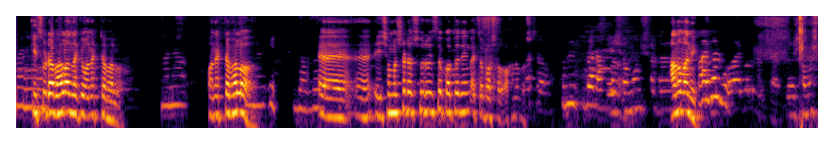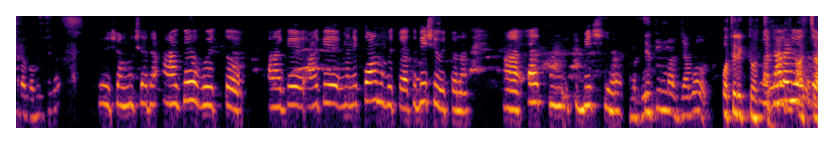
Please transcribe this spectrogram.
মানে কিছুটা ভালো নাকি অনেকটা ভালো? মানে অনেকটা ভালো? এই সমস্যাটা শুরু হয়েছে কতদিন? আচ্ছা বসো ওখানে বসো। তুমি ব্যথা এই করো। সমস্যাটা আনুমানিক এই সমস্যাটা কবে থেকে? এই সমস্যাটা আগে হইতো আগে আগে মানে কম হইতো এত বেশি হইতো না। এখন একটু বেশি হয়। মানে দুই তিন মাস যাবত অতিরিক্ত হচ্ছে। আচ্ছা।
